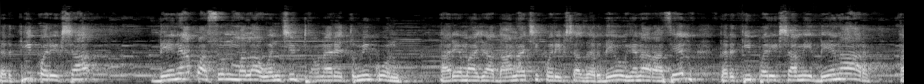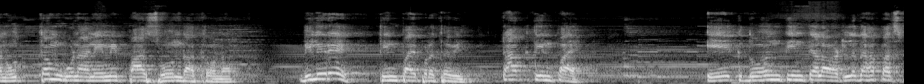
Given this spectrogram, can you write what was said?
तर ती परीक्षा देण्यापासून मला वंचित ठेवणारे तुम्ही कोण? अरे माझ्या दानाची परीक्षा जर देव घेणार असेल तर ती परीक्षा मी देणार आणि उत्तम गुणाने मी पास होऊन दाखवणार. दिली रे तीन पाय प्रथवी टाक तीन पाय. एक दोन तीन त्याला वाटलं दहा पाच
